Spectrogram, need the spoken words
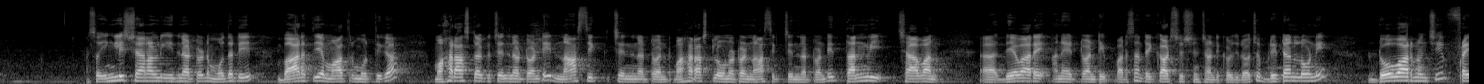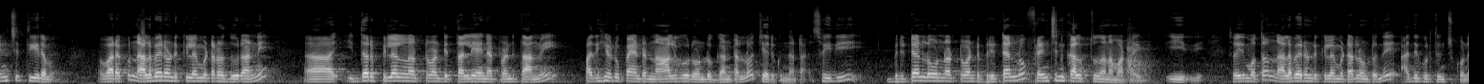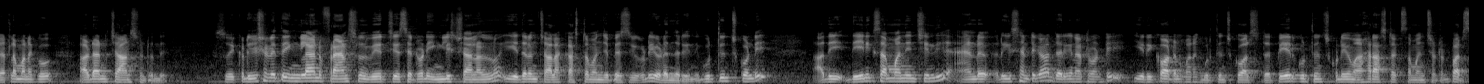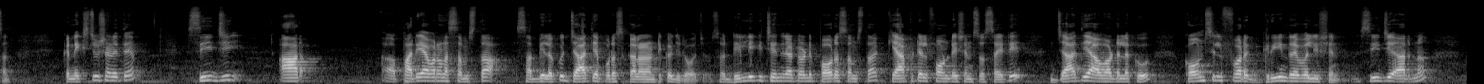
సో ఇంగ్లీష్ ఛానల్ ఇదినటువంటి మొదటి భారతీయ మాతృమూర్తిగా మహారాష్ట్రకు చెందినటువంటి నాసిక్ చెందినటువంటి మహారాష్ట్రలో ఉన్నటువంటి నాసిక్ చెందినటువంటి తన్వి చావాన్ దేవారే అనేటువంటి పర్సన్ రికార్డ్ సృష్టించడానికి ఇక్కడ చూడవచ్చు బ్రిటన్లోని డోవార్ నుంచి ఫ్రెంచ్ తీరం వరకు నలభై రెండు కిలోమీటర్ల దూరాన్ని ఇద్దరు పిల్లలు ఉన్నటువంటి తల్లి అయినటువంటి తాన్వి పదిహేడు పాయింట్ నాలుగు రెండు గంటల్లో చేరుకుందట. సో ఇది బ్రిటన్లో ఉన్నటువంటి బ్రిటన్ను ఫ్రెంచ్ని కలుపుతుందన్నమాట ఇది. ఇది. సో ఇది మొత్తం నలభై రెండు కిలోమీటర్లు ఉంటుంది. అది గుర్తుంచుకోండి. అట్లా మనకు ఆడడానికి ఛాన్స్ ఉంటుంది. సో ఇక్కడ చూసినట్టయితే ఇంగ్లాండ్ ఫ్రాన్స్ను వేరు చేసేటువంటి ఇంగ్లీష్ ఛానల్ను ఈదడం చాలా కష్టం అని చెప్పేసి కూడా ఇవ్వడం జరిగింది. గుర్తుంచుకోండి అది దేనికి సంబంధించింది? అండ్ రీసెంట్గా జరిగినటువంటి ఈ రికార్డును మనం గుర్తుంచుకోవాల్సి ఉంటుంది పేరు గుర్తుంచుకోండి మహారాష్ట్రకు సంబంధించినటువంటి పర్సన్. ఇక నెక్స్ట్ చూసినట్టయితే సిజిఆర్ పర్యావరణ సంస్థ సభ్యులకు జాతీయ పురస్కారాలు అంటే ఈరోజు సో ఢిల్లీకి చెందినటువంటి పౌర సంస్థ క్యాపిటల్ ఫౌండేషన్ సొసైటీ జాతీయ అవార్డులకు కౌన్సిల్ ఫర్ గ్రీన్ రెవల్యూషన్ సిజిఆర్ను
